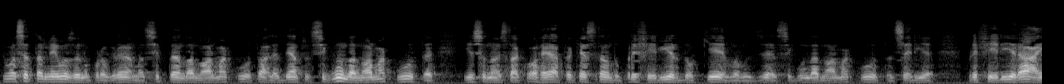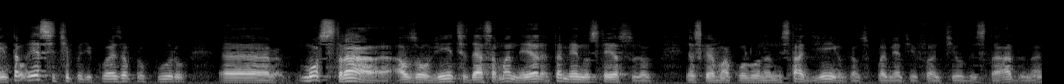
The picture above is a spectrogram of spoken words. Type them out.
que você também usa no programa, citando a norma culta. Olha, dentro, segundo a norma culta, isso não está correto. A questão do preferir do que, vamos dizer, segundo a norma culta, seria preferir a. Então, esse tipo de coisa eu procuro é, mostrar aos ouvintes dessa maneira, também nos textos. Eu, escrevo uma coluna no Estadinho, que é um suplemento infantil do Estado, né?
